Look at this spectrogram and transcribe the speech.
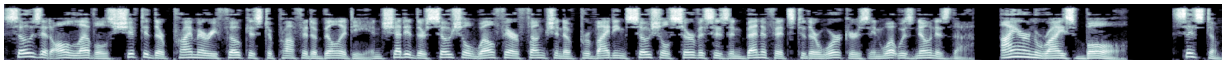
SOEs at all levels shifted their primary focus to profitability and shedded their social welfare function of providing social services and benefits to their workers in what was known as the «iron rice bowl» system.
